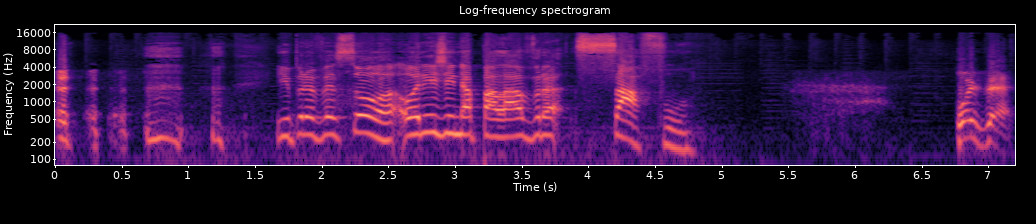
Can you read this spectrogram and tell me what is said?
e professor, origem da palavra safo. Pois é,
